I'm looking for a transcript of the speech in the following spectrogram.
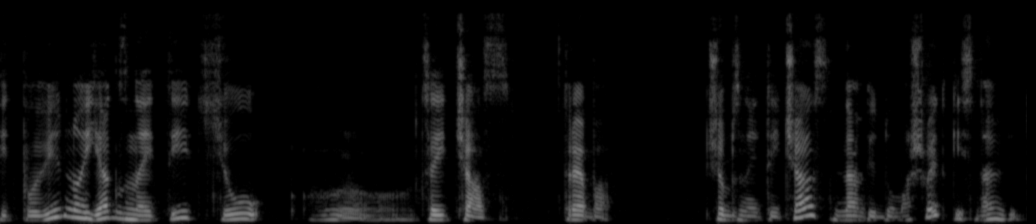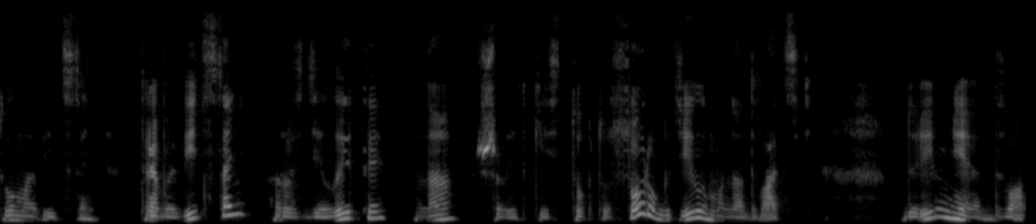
Відповідно, як знайти цю, е, цей час? Треба, щоб знайти час, нам відома швидкість, нам відома відстань. Треба відстань розділити на швидкість. Тобто 40 ділимо на 20. Дорівнює 2.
